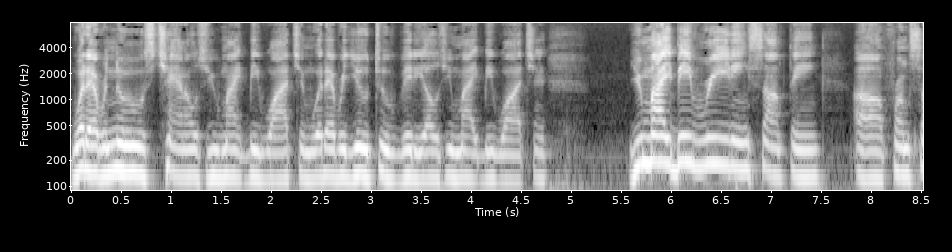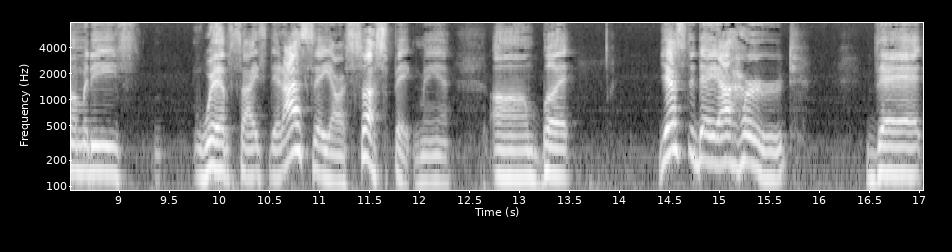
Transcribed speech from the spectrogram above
whatever news channels you might be watching, whatever YouTube videos you might be watching. You might be reading something uh, from some of these websites that I say are suspect, man. Um, but yesterday I heard that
